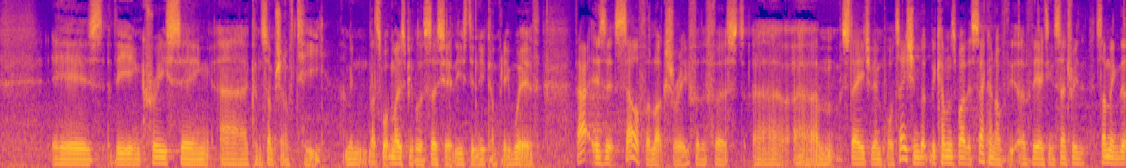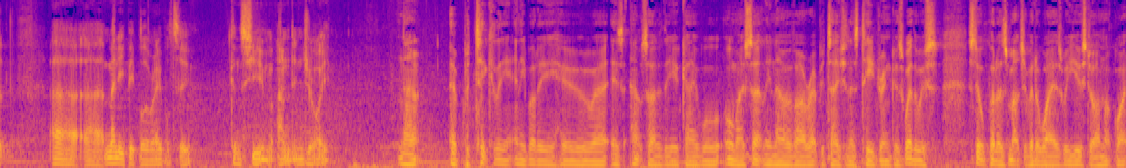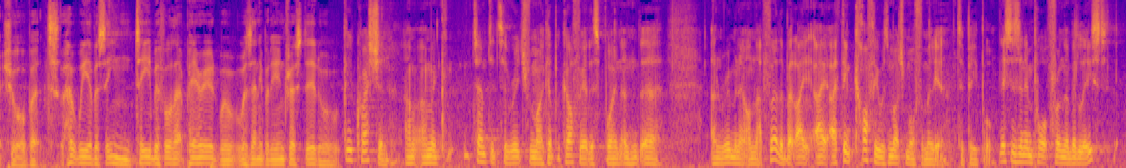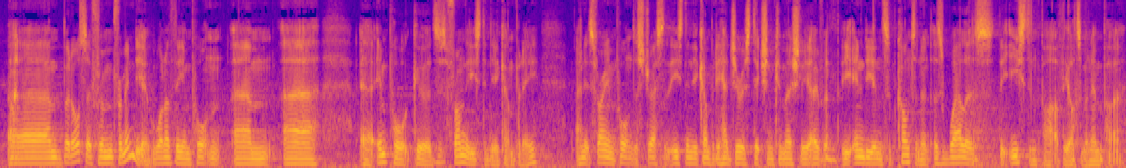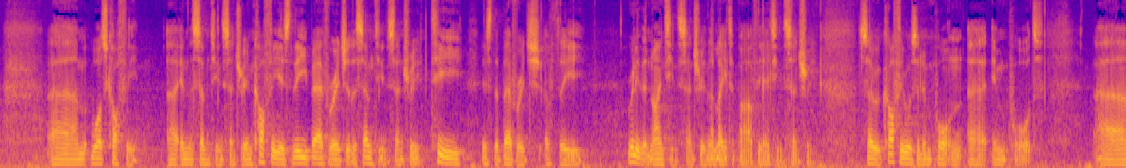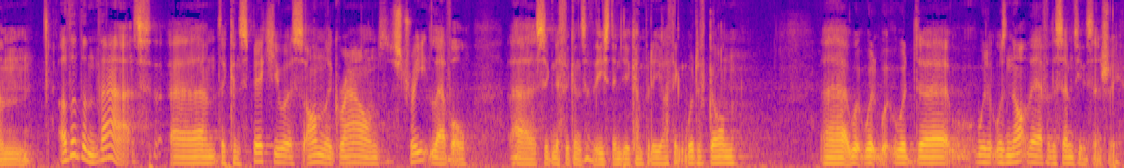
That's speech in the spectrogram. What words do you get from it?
is the increasing uh, consumption of tea. I mean, that's what most people associate the East India Company with. That is itself a luxury for the first uh, um, stage of importation, but becomes by the second of the, of the 18th century something that uh, uh, many people are able to consume and enjoy. Now, uh, particularly anybody who uh, is outside of the UK will almost certainly know of our reputation as tea drinkers. Whether we've still put as much of it away as we used to, I'm not quite sure. But have we ever seen tea before that period? Was anybody interested? Or good question. I'm, I'm tempted to reach for my cup of coffee at this point and. Uh, and ruminate on that further, but I, I, I, think coffee was much more familiar to people. This is an import from the Middle East, um, but also from, from India, one of the important um, uh, uh, import goods from the East India Company. And it's very important to stress that the East India Company had jurisdiction commercially over the Indian subcontinent as well as the eastern part of the Ottoman Empire, um, was coffee. Uh, in the 17th century, and coffee is the beverage of the 17th century. Tea is the beverage of the really the 19th century, the later part of the 18th century. So coffee was an important uh, import. Um, other than that, um, the conspicuous on the ground, street level uh, significance of the East India Company, I think, would have gone. Uh, would, would, would, uh, would, was not there for the 17th century.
